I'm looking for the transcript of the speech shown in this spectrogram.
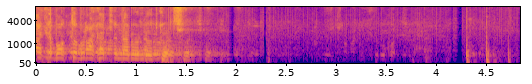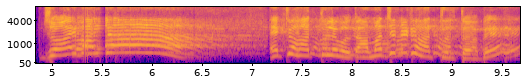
তাকে বক্তব্য রাখার জন্য আমি অনুরোধ করছি। জয় বাংলা! একটু হাত তুলে বলতো, আমার জন্য একটু হাত তুলতে হবে।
